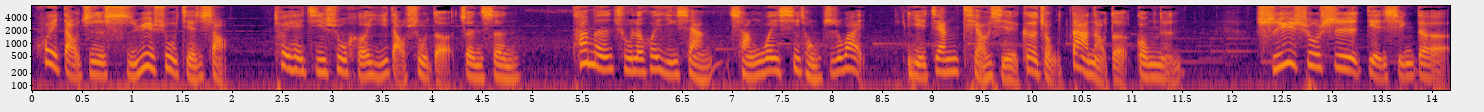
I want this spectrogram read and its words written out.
会导致食欲素减少、褪黑激素和胰岛素的增生。它们除了会影响肠胃系统之外，也将调节各种大脑的功能。食欲素是典型的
